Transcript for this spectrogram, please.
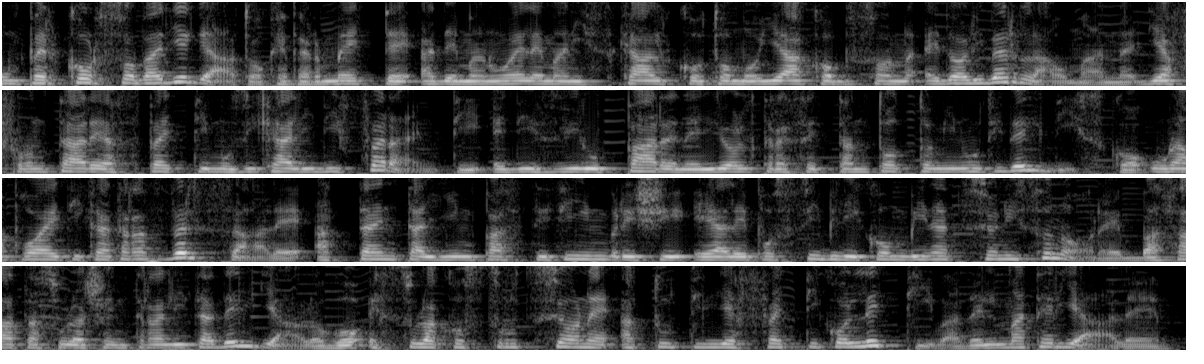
un percorso variegato che permette ad Emanuele Maniscalco, Tomo Jacobson ed Oliver Lauman di affrontare aspetti musicali differenti e di sviluppare negli oltre 78 minuti del disco una poetica trasversale attenta agli impasti timbrici e alle possibili combinazioni sonore basata sulla centralità del dialogo e sulla costruzione a tutti gli effetti collettiva del materiale.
